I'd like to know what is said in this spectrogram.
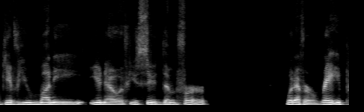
give you money, you know, if you sued them for whatever rape.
